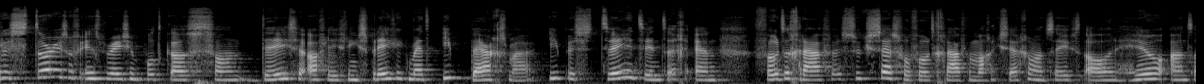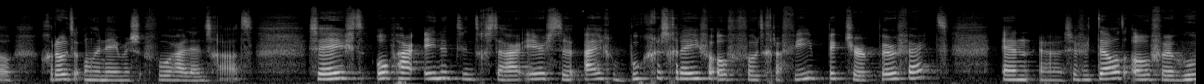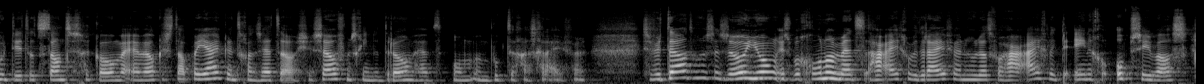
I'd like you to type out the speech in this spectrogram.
Voor de Stories of Inspiration podcast van deze aflevering spreek ik met Iep Bergsma. Iep is 22 en fotografe, succesvol fotografe mag ik zeggen, want ze heeft al een heel aantal grote ondernemers voor haar lens gehad. Ze heeft op haar 21ste haar eerste eigen boek geschreven over fotografie, Picture Perfect. En uh, ze vertelt over hoe dit tot stand is gekomen en welke stappen jij kunt gaan zetten als je zelf misschien de droom hebt om een boek te gaan schrijven. Ze vertelt hoe ze zo jong is begonnen met haar eigen bedrijf en hoe dat voor haar eigenlijk de enige optie was.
